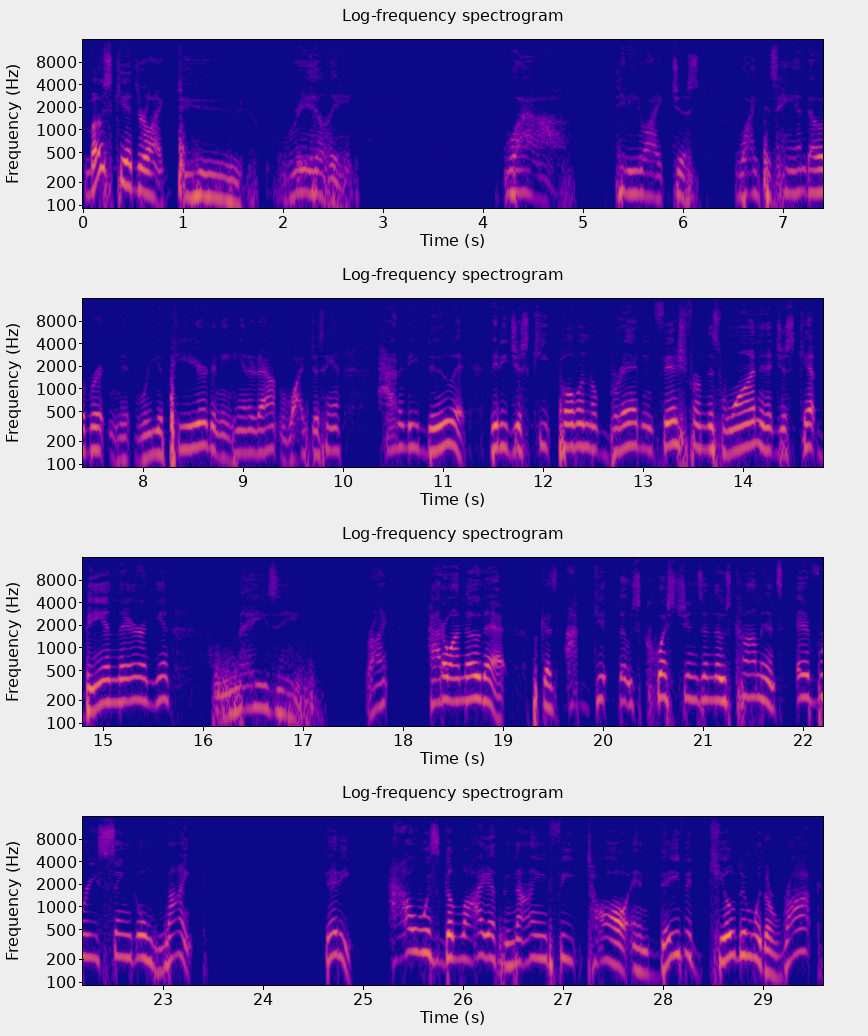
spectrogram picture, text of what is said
Most kids are like, dude, really? Wow. Did he like just wipe his hand over it and it reappeared and he handed it out and wiped his hand? How did he do it? Did he just keep pulling bread and fish from this one and it just kept being there again? Amazing, right? How do I know that? Because I get those questions and those comments every single night. Daddy, how was Goliath nine feet tall and David killed him with a rock?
